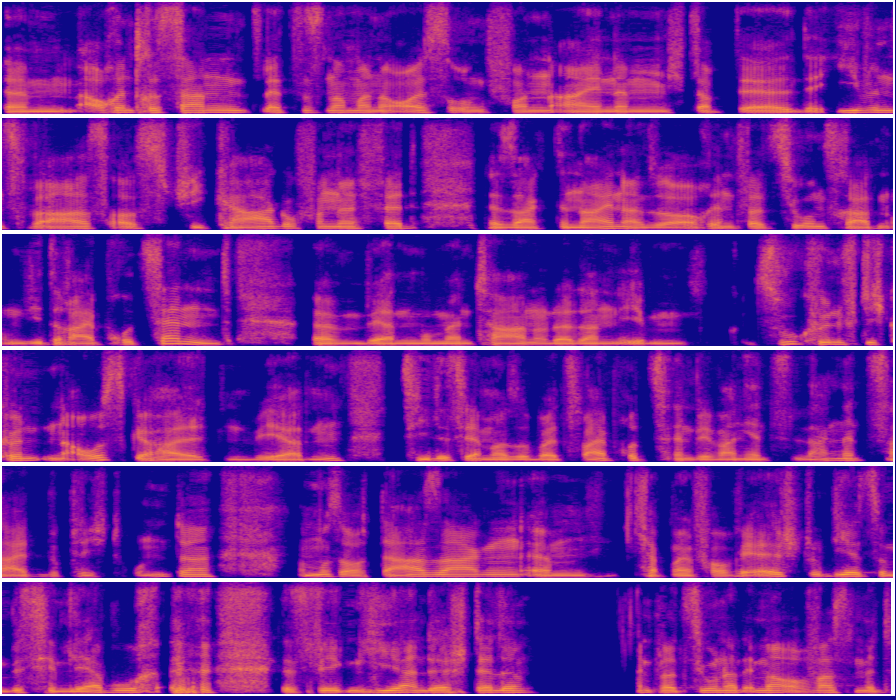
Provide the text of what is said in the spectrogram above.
Ähm, auch interessant, letztens nochmal eine Äußerung von einem, ich glaube, der, der Evans war es aus Chicago von der Fed, der sagte, nein, also auch Inflationsraten um die drei Prozent äh, werden momentan oder dann eben zukünftig könnten ausgehalten werden. Ziel ist ja immer so bei zwei Prozent. Wir waren jetzt lange Zeit wirklich drunter. Man muss auch da sagen, ähm, ich habe mal VWL studiert, so ein bisschen Lehrbuch. Deswegen hier an der Stelle Inflation hat immer auch was mit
